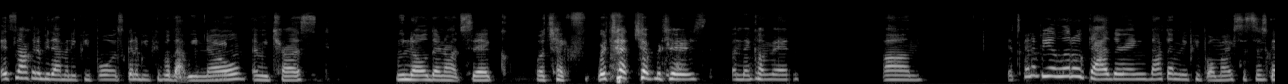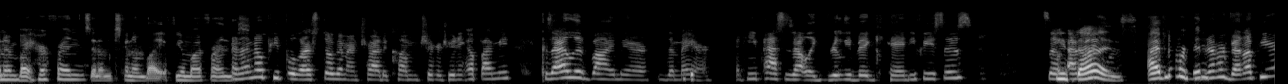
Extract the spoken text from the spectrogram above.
it's not gonna be that many people. It's gonna be people that we know and we trust. We know they're not sick. We'll check. We'll check temperatures when they come in. Um, it's gonna be a little gathering. Not that many people. My sister's gonna invite her friends, and I'm just gonna invite a few of my friends. And I know people are still gonna try to come trick or treating up by me because I live by mayor, the mayor, and he passes out like really big candy pieces. So he does. I've never You've been. never been up here?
